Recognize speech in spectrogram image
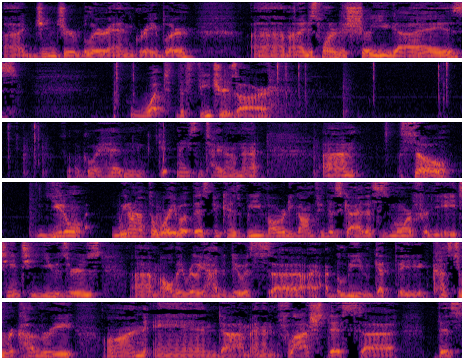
uh, Ginger Blur and Gray Blur. Um, and I just wanted to show you guys what the features are so I'll go ahead and get nice and tight on that. Um, so you don't we don't have to worry about this because we've already gone through this guide. This is more for the AT&T users. Um, all they really had to do is, uh, I, I, believe, get the custom recovery on and um, and then flash this uh, this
